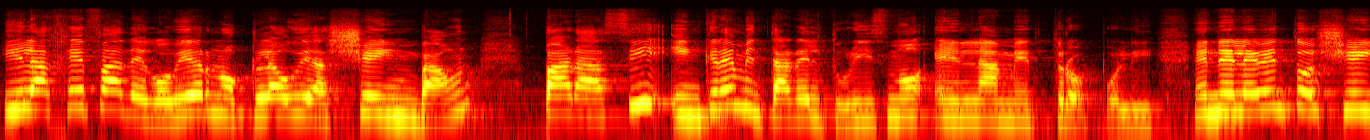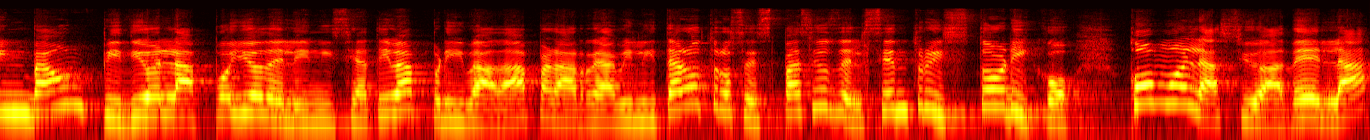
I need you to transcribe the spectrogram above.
y la jefa de gobierno, Claudia Sheinbaum, para así incrementar el turismo en la metrópoli. En el evento, Sheinbaum pidió el apoyo de la iniciativa privada para rehabilitar otros espacios del centro histórico, como la Ciudadela,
